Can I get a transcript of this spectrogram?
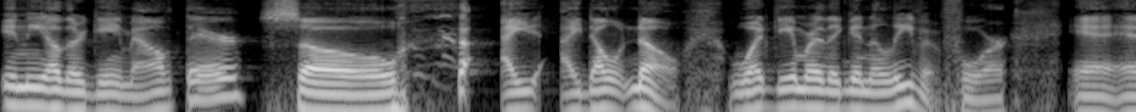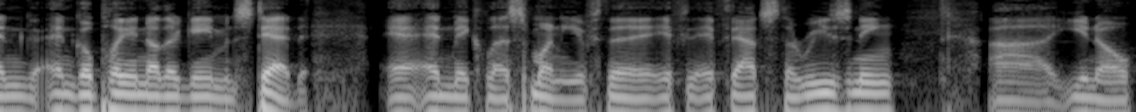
any other game out there. So I I don't know what game are they going to leave it for and, and, and go play another game instead and, and, make less money if the if if that's the reasoning. Uh, you know,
